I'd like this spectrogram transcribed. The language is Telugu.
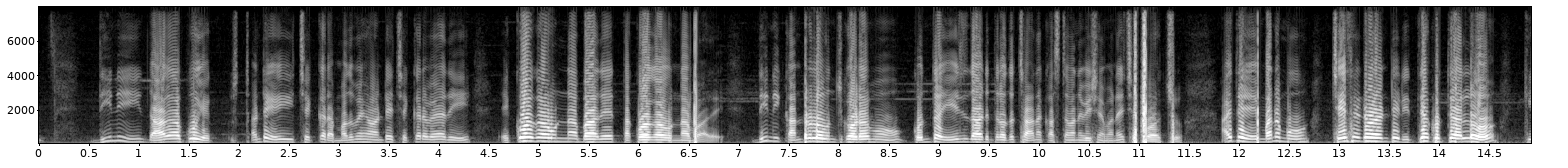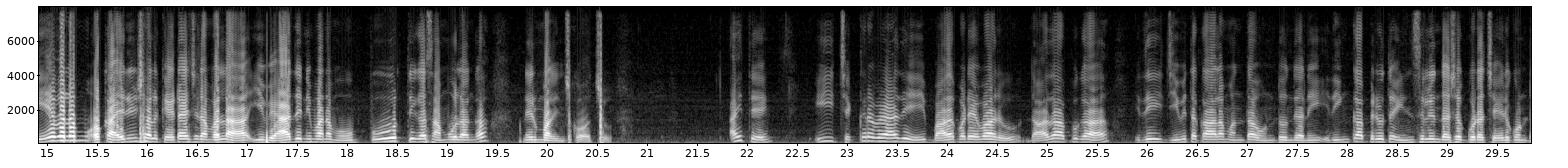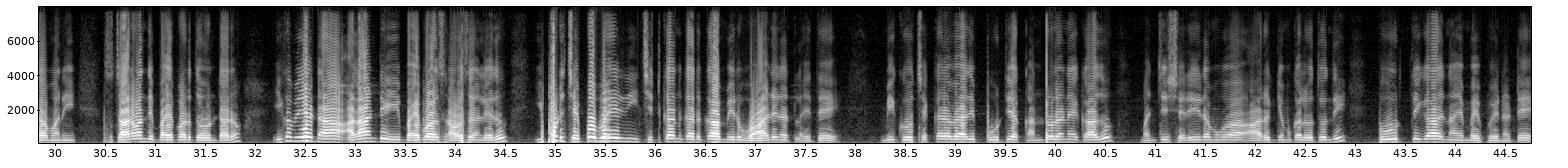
దీని దాదాపు ఎక్- అంటే ఈ చక్కెర మధుమేహం అంటే చక్కెర వ్యాధి ఎక్కువగా ఉన్న బాధే తక్కువగా ఉన్న బాధే. దీన్ని కంట్రోల్లో ఉంచుకోవడము కొంత ఏజ్ దాటిన తర్వాత చాలా కష్టమైన విషయం అనే చెప్పవచ్చు. అయితే మనము చేసేటువంటి నిత్యకృత్యాల్లో కేవలం ఒక ఐదు నిమిషాలు కేటాయించడం వల్ల ఈ వ్యాధిని మనము పూర్తిగా సమూలంగా నిర్మూలించుకోవచ్చు. అయితే ఈ చక్కెర వ్యాధి బాధపడేవారు దాదాపుగా ఇది జీవితకాలం అంతా ఉంటుందని ఇది ఇంకా పెరిగితే ఇన్సులిన్ దశకు కూడా చేరుకుంటామని సో చాలామంది భయపడుతూ ఉంటారు. ఇక మీదట అలాంటి భయపడాల్సిన అవసరం లేదు. ఇప్పుడు చెప్పబోయే ఈ చిట్కాను కనుక మీరు వాడినట్లయితే మీకు చక్కెర వ్యాధి పూర్తిగా కంట్రోల్ అనే కాదు మంచి శరీరము ఆరోగ్యం కలుగుతుంది పూర్తిగా నయమైపోయినట్టే.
